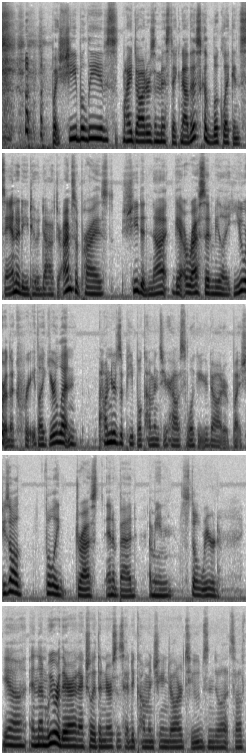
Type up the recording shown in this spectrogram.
but she believes my daughter's a mystic. Now, this could look like insanity to a doctor. I'm surprised she did not get arrested and be like, "You are the cra like you're letting hundreds of people come into your house to look at your daughter." But she's all fully dressed in a bed. I mean, Still weird. yeah. And then we were there, and actually the nurses had to come and change all our tubes and do all that stuff.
